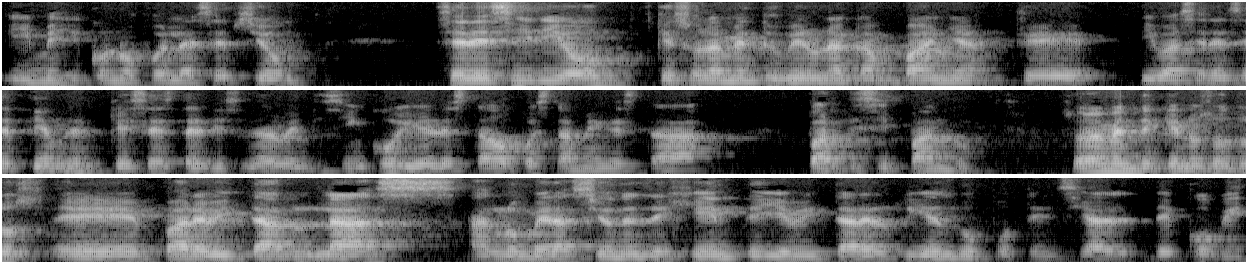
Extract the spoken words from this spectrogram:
y México no fue la excepción, se decidió que solamente hubiera una campaña que iba a ser en septiembre, que es esta, el 19-25, y el Estado pues también está participando. Solamente que nosotros, eh, para evitar las aglomeraciones de gente y evitar el riesgo potencial de COVID,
